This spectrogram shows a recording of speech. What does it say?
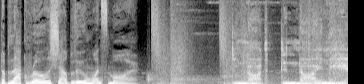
The black rose shall bloom once more. Do not deny me.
